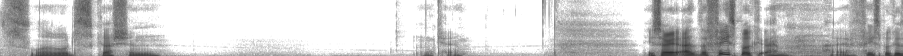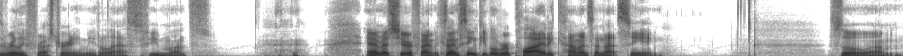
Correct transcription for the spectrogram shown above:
slow discussion. Okay. Yeah, sorry, uh, the Facebook. Um, Facebook is really frustrating me the last few months. and I'm not sure if I'm because I'm seeing people reply to comments I'm not seeing. So um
